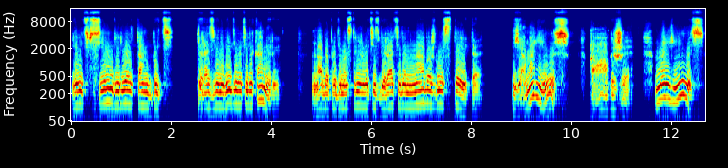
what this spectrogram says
«Я ведь всем велел там быть. Ты разве не видела телекамеры? Надо продемонстрировать избирателям набожность Тейта». «Я молилась. Как же! Молилась,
